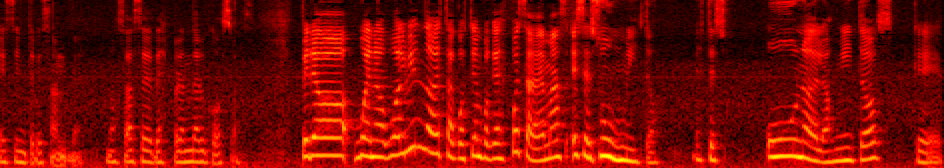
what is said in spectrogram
es interesante. Nos hace desprender cosas. Pero bueno, volviendo a esta cuestión, porque después además, ese es un mito. Este es uno de los mitos que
